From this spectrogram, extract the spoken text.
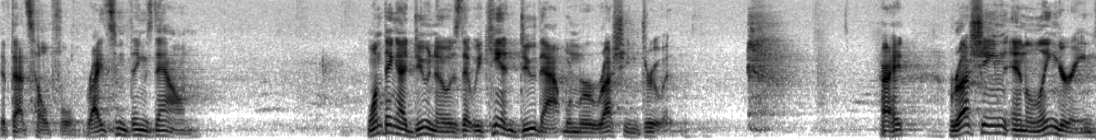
if that's helpful. Write some things down. One thing I do know is that we can't do that when we're rushing through it. Right? Rushing and lingering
